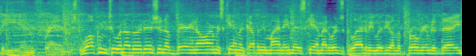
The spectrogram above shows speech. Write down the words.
be infringed. Welcome to another edition of Bearing Arms, Cam and Company. My name is Cam Edwards. Glad to be with you on the program today.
